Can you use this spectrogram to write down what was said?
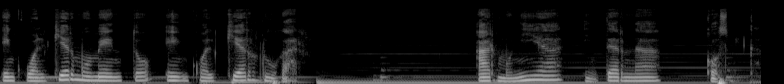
en cualquier momento, en cualquier lugar. Armonía interna cósmica.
